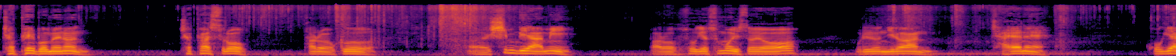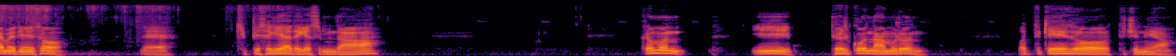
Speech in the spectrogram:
접해 보면은 접할수록 바로 그 어, 신비함이 바로 속에 숨어 있어요. 우리는 이러한 자연의 고귀함에 대해서 네, 깊이 새겨야 되겠습니다. 그러면 이 별꽃 나물은 어떻게 해서 드시느냐?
